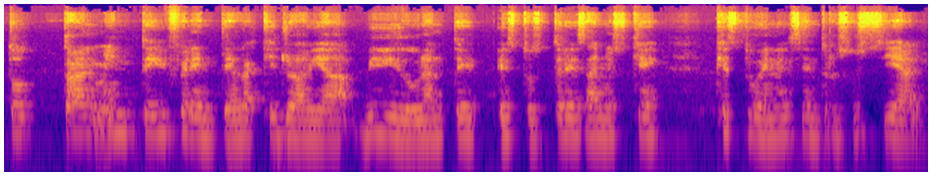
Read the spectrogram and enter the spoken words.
totalmente diferente a la que yo había vivido durante estos tres años que, que estuve en el centro social.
